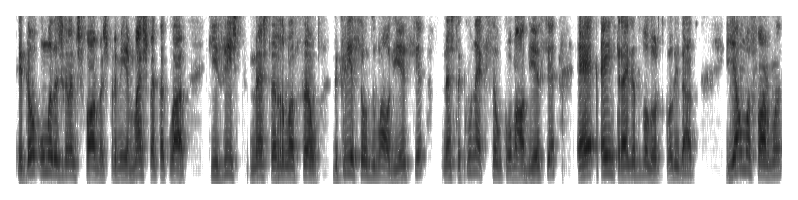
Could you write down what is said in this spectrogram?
Então, uma das grandes formas, para mim, a mais espetacular que existe nesta relação de criação de uma audiência nesta conexão com uma audiência é a entrega de valor de qualidade. E há uma forma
